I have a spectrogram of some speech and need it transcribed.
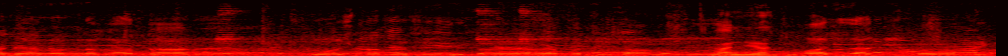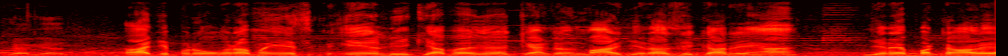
ਤੁਹਾਡੇ ਵੱਲੋਂ ਲਗਾਤਾਰ ਰੋਸ ਪ੍ਰਦਰਸ਼ਨ ਕੀਤਾ ਜਾ ਰਿਹਾ 25 ਸਾਲ ਹੋ ਗਏ। ਹਾਂਜੀ ਹਾਂਜੀ। ਅੱਜ ਦਾ ਕੀ ਪ੍ਰੋਗਰਾਮ ਲਿਖਿਆ ਗਿਆ ਸੀ? ਅੱਜ ਪ੍ਰੋਗਰਾਮ ਇਸ ਇਹ ਲਿਖਿਆ ਹੋਇਆ ਕੈਂਡਲ ਮਾਰਚ ਜਿਹੜਾ ਅਸੀਂ ਕਰ ਰਹੇ ਹਾਂ ਜਿਹੜੇ ਬਟਾਲੇ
